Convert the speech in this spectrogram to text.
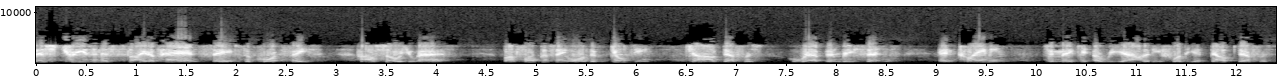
This treasonous sleight of hand saves the court face. How so, you ask? By focusing on the guilty child deference who have been resentenced and claiming to make it a reality for the adult deference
